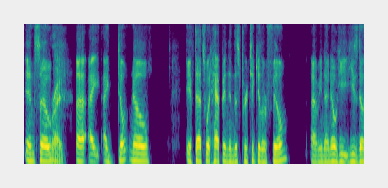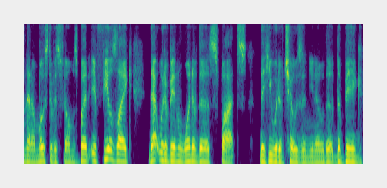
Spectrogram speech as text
And so right uh, I I don't know if that's what happened in this particular film. I mean, I know he he's done that on most of his films, but it feels like that would have been one of the spots that he would have chosen. You know, the the big,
